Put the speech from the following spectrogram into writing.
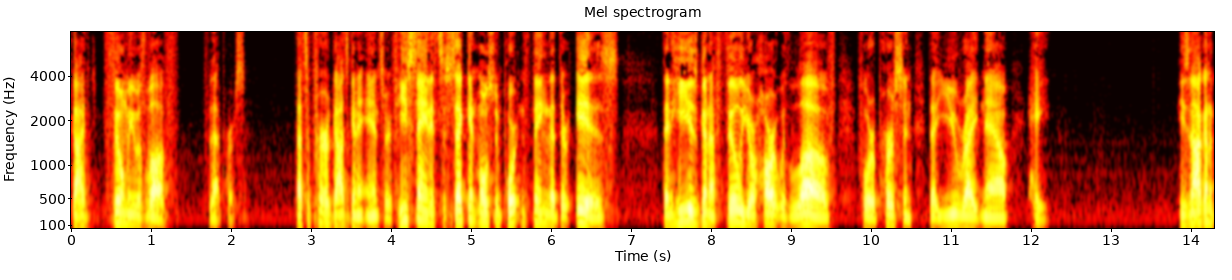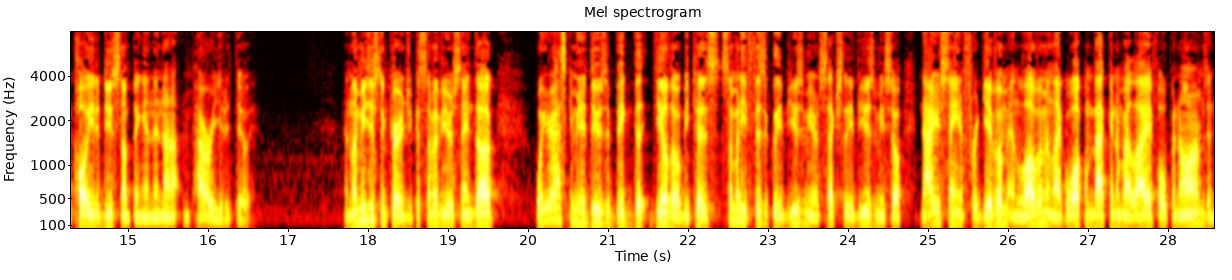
God, fill me with love for that person. That's a prayer God's going to answer. If He's saying it's the second most important thing that there is, then He is going to fill your heart with love for a person that you right now hate. He's not going to call you to do something and then not empower you to do it. And let me just encourage you, because some of you are saying, Doug, what you're asking me to do is a big deal, though, because somebody physically abused me or sexually abused me. So now you're saying forgive them and love them and like welcome back into my life, open arms. And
